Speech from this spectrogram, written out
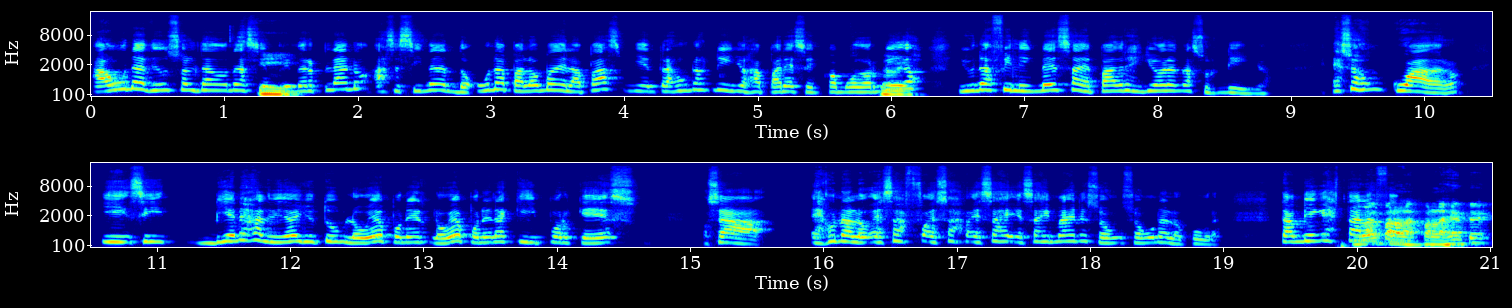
a una de un soldado nazi en primer plano asesinando una paloma de la paz mientras unos niños aparecen como dormidos y una fila inmensa de padres lloran a sus niños. Eso es un cuadro. Y si vienes al video de YouTube, lo voy a poner, lo voy a poner aquí porque es, o sea, es una esas, esas, esas, esas imágenes son, son una locura. También está la para, la, para la gente,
